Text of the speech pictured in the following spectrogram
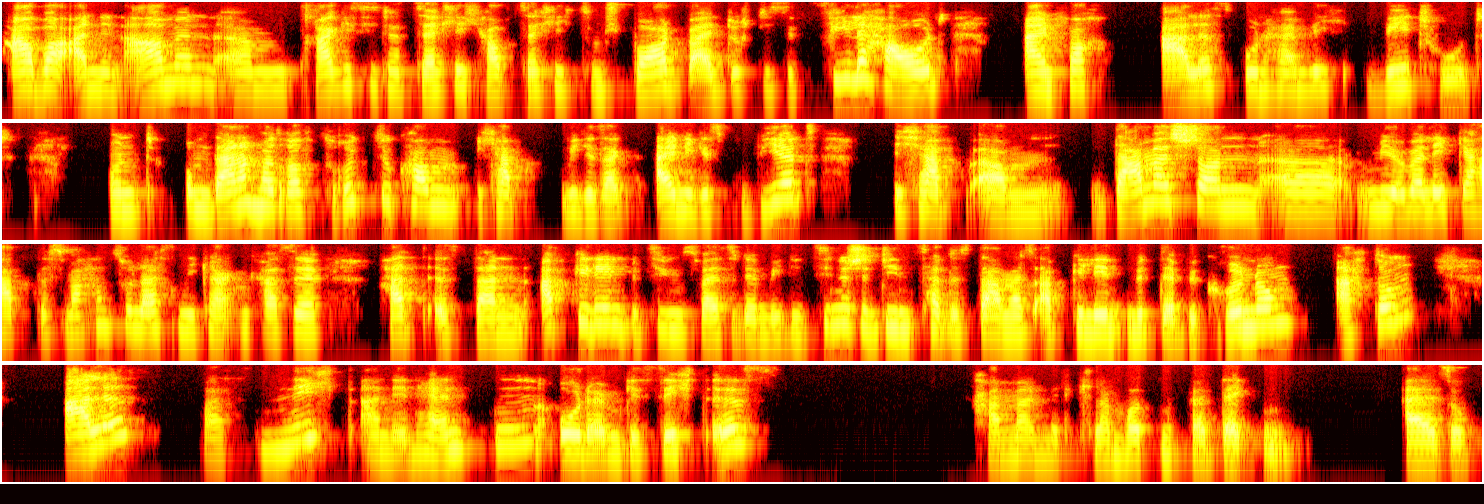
aber an den Armen ähm, trage ich sie tatsächlich hauptsächlich zum Sport, weil durch diese viele Haut einfach alles unheimlich wehtut. Und um da nochmal drauf zurückzukommen, ich habe, wie gesagt, einiges probiert. Ich habe ähm, damals schon äh, mir überlegt gehabt, das machen zu lassen. Die Krankenkasse hat es dann abgelehnt, beziehungsweise der medizinische Dienst hat es damals abgelehnt mit der Begründung, Achtung, alles, was nicht an den Händen oder im Gesicht ist, kann man mit Klamotten verdecken. Also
